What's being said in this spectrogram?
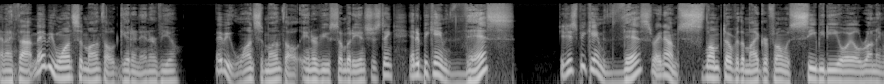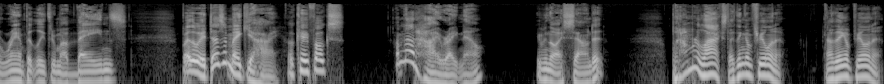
And I thought maybe once a month I'll get an interview. Maybe once a month I'll interview somebody interesting. And it became this. It just became this. Right now, I'm slumped over the microphone with CBD oil running rampantly through my veins. By the way, it doesn't make you high, okay, folks? I'm not high right now, even though I sound it, but I'm relaxed. I think I'm feeling it. I think I'm feeling it.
